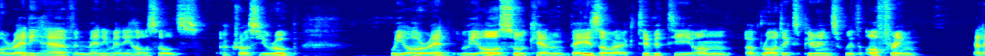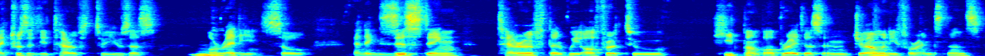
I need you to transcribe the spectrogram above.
already have in many many households across Europe, we already we also can base our activity on a broad experience with offering electricity tariffs to users mm. already. So an existing tariff that we offer to heat pump operators in Germany, for instance,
